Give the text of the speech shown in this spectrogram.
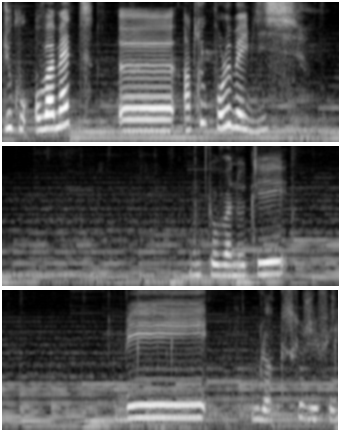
du coup, on va mettre euh, un truc pour le baby. Donc, on va noter... B... Oula, qu'est-ce que j'ai fait?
